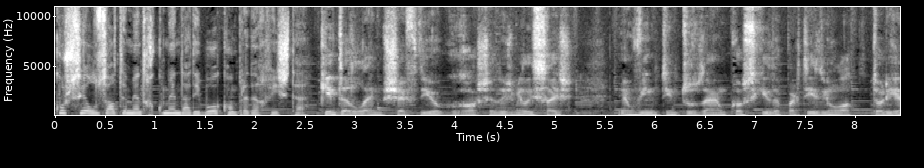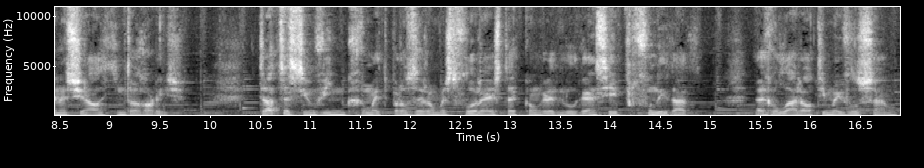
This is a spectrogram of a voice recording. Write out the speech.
com os selos altamente recomendado e boa compra da revista. Quinta de Leme Chefe Diogo Rocha 2006 é um vinho tinto Dão conseguido a partir de um lote de Toriga Nacional e Tinta Roriz. Trata-se de um vinho que remete para os aromas de floresta com grande elegância e profundidade, a revelar ótima evolução,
